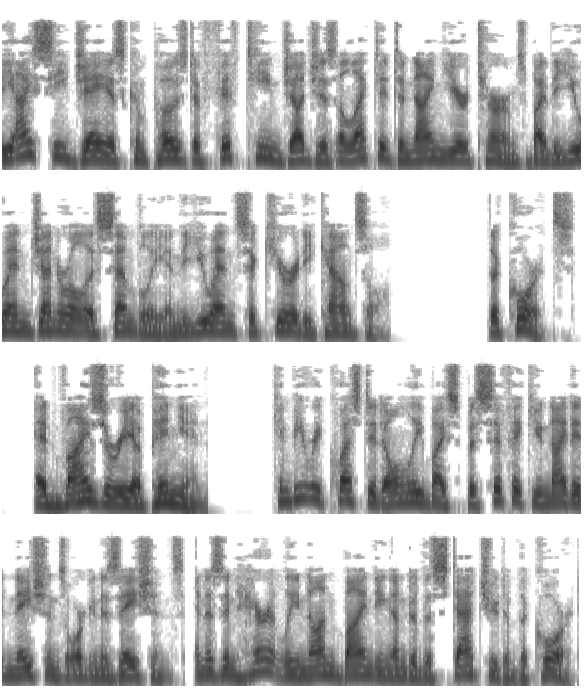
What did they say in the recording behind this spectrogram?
The ICJ is composed of 15 judges elected to nine-year terms by the UN General Assembly and the UN Security Council. The court's advisory opinion can be requested only by specific United Nations organizations, and is inherently non-binding under the statute of the court.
